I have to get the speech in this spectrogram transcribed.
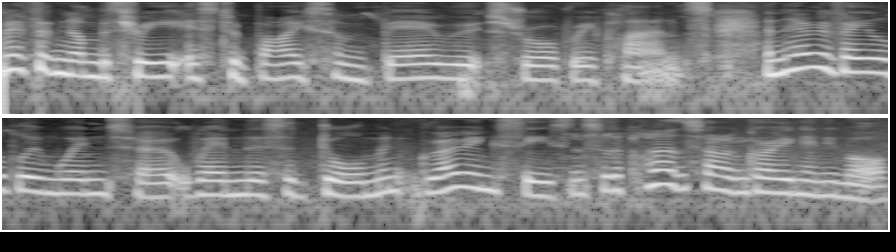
Method number three is to buy some bare root strawberry plants and they're available in winter when there's a dormant growing season so the plants aren't growing anymore.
